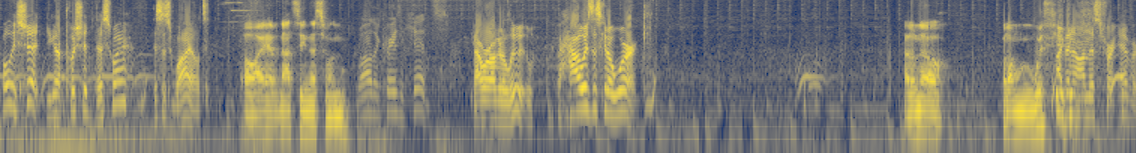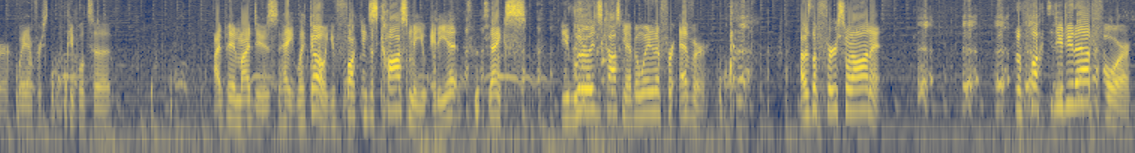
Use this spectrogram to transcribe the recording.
Holy shit, you gotta push it this way? This is wild. Oh, I have not seen this one. Wild and crazy kids. Now we're all gonna lose. How is this gonna work? I don't know. But I'm with you. I've been on this forever, waiting for people to. I paid my dues. Hey, let go! You fucking just cost me, you idiot! Thanks. You literally just cost me. I've been waiting there forever. I was the first one on it. What the fuck did you do that for?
